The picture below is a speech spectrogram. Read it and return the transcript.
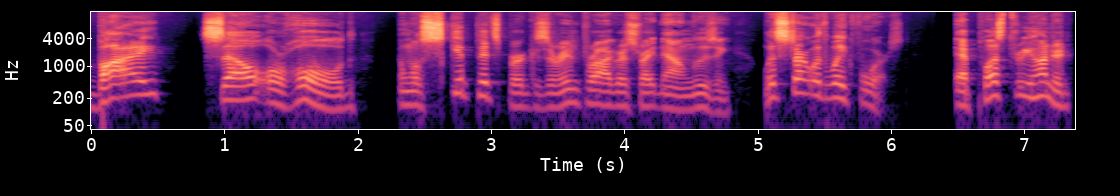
buy, sell, or hold, and we'll skip Pittsburgh because they're in progress right now and losing. Let's start with Wake Forest at plus 300,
